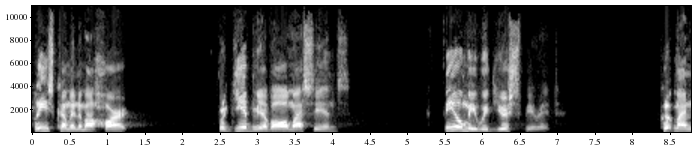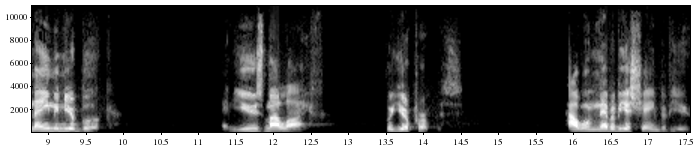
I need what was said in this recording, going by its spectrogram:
Please come into my heart. Forgive me of all my sins. Fill me with your spirit. Put my name in your book and use my life for your purpose. I will never be ashamed of you.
